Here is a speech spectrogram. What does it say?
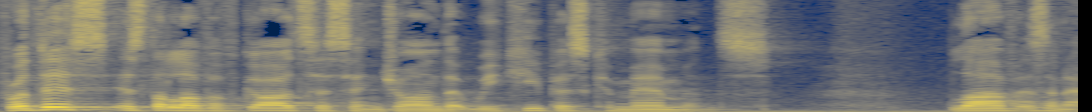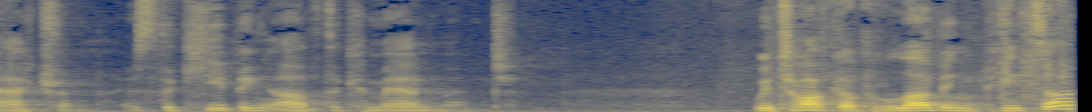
For this is the love of God, says St. John, that we keep his commandments. Love is an action, it's the keeping of the commandment. We talk of loving pizza.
